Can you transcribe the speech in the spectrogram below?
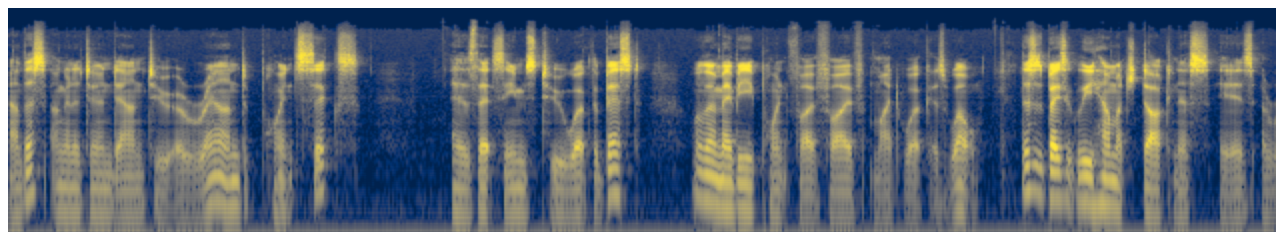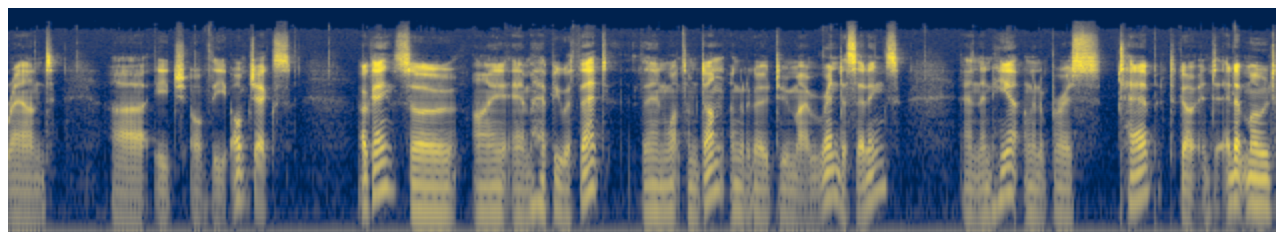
now this I'm going to turn down to around 0.6 as that seems to work the best although maybe 0.55 might work as well. This is basically how much darkness is around uh, each of the objects. Okay, so I am happy with that. Then once I'm done, I'm going to go to my render settings, and then here I'm going to press tab to go into edit mode,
